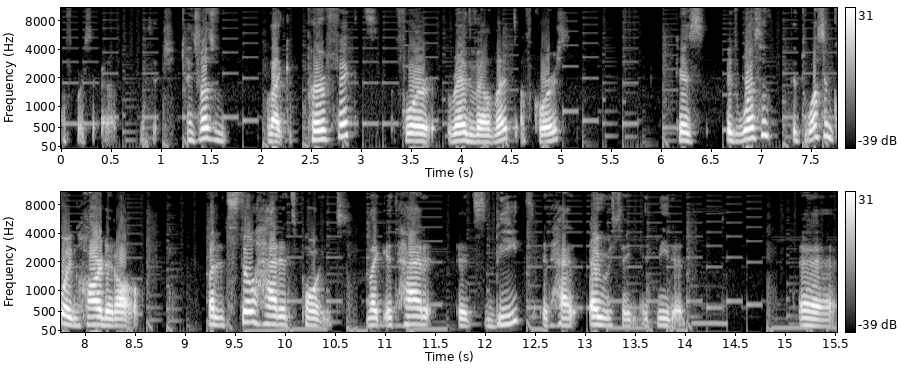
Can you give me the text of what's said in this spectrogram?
of course I got a message. It was like perfect for Red Velvet, of course. Because it wasn't it wasn't going hard at all. But it still had its points. Like it had its beat, it had everything it needed. Uh,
